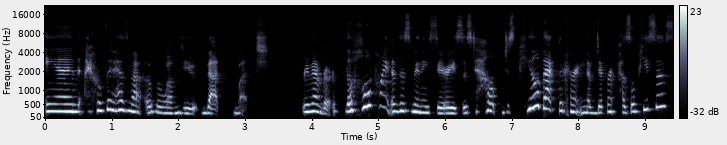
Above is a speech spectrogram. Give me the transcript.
and I hope it has not overwhelmed you that much. Remember, the whole point of this mini series is to help just peel back the curtain of different puzzle pieces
